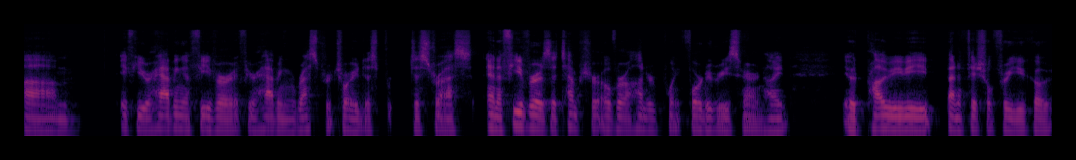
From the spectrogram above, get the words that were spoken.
um, if you're having a fever, if you're having respiratory dis- distress, and a fever is a temperature over 100.4 degrees Fahrenheit, it would probably be beneficial for you to go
